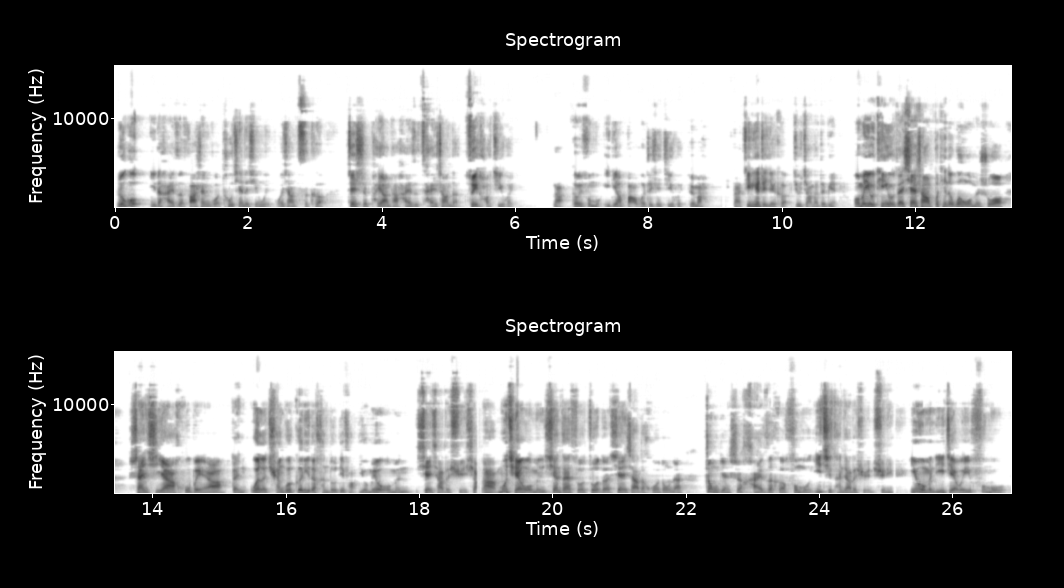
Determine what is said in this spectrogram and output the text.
如果你的孩子发生过偷钱的行为，我想此刻。正是培养他孩子财商的最好机会，那各位父母一定要把握这些机会，对吗？那今天这节课就讲到这边。我们有听友在线上不停的问我们说，山西啊、湖北啊等，问了全国各地的很多地方有没有我们线下的学校。那目前我们现在所做的线下的活动呢，重点是孩子和父母一起参加的学训练，因为我们理解为父母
